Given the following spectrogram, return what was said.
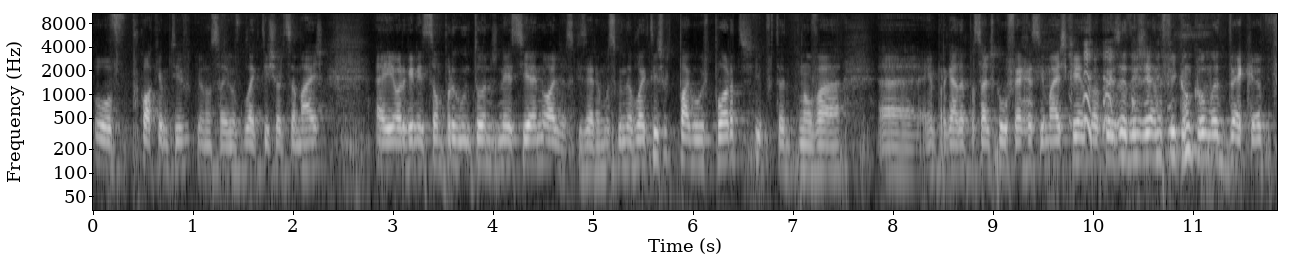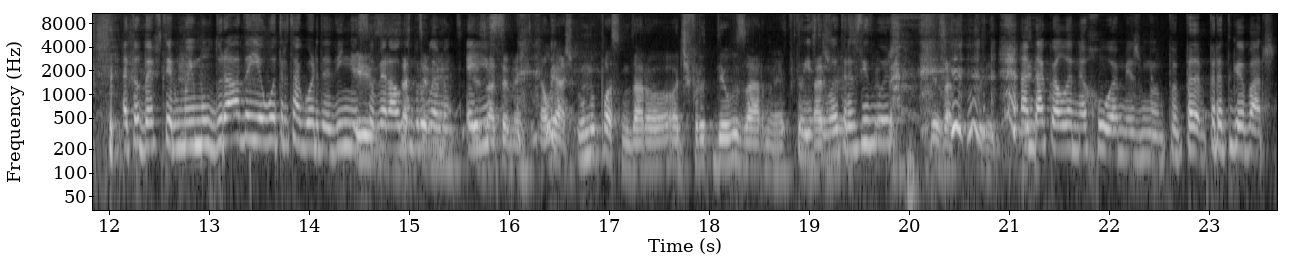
houve, por qualquer motivo, que eu não sei, houve black t-shirts a mais, aí a organização perguntou-nos nesse ano, olha, se quiserem uma segunda black t-shirt, pagam os portes e, portanto, não vá uh, a empregada passar-lhes com o ferro assim mais quente ou coisa do género, ficam com uma de backup. Então deves ter uma emoldurada e a outra está guardadinha se houver algum problema. É isso? Exatamente. Aliás, uma posso-me dar ao, ao desfruto de eu usar, não é? Portanto, Podias ter outras e duas. Exato. Andar com ela na rua mesmo, para, para te gabares.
